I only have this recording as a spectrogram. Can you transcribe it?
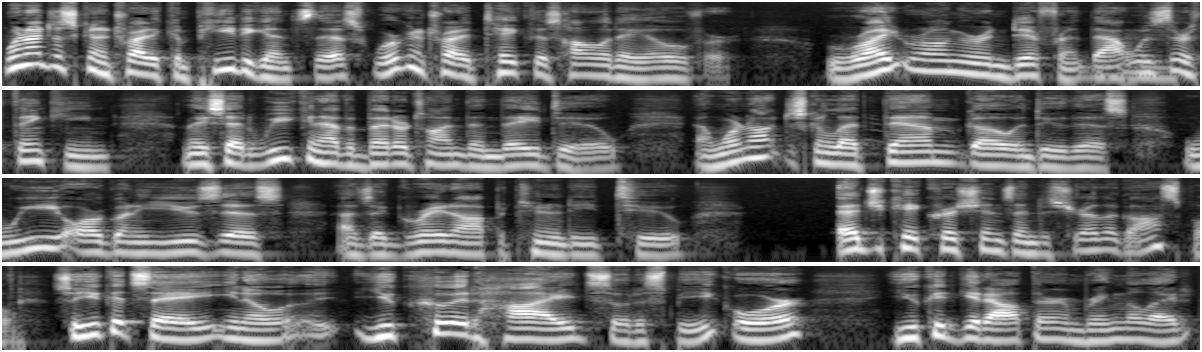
we're not just going to try to compete against this. We're going to try to take this holiday over right, wrong, or indifferent. That mm-hmm. was their thinking. And they said, we can have a better time than they do. And we're not just going to let them go and do this. We are going to use this as a great opportunity to educate Christians and to share the gospel. So you could say, you know, you could hide, so to speak, or you could get out there and bring the light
